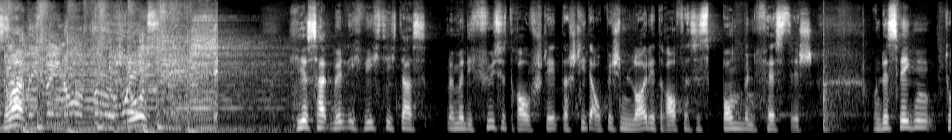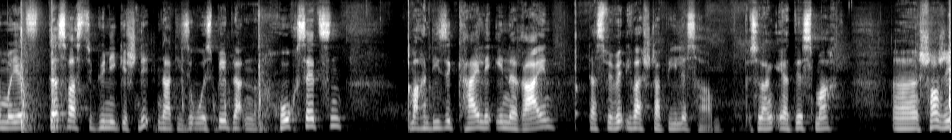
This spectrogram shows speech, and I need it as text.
Sag mal, los. Hier ist halt wirklich wichtig, dass, wenn man die Füße drauf steht, da steht auch ein bisschen Leute drauf, dass es bombenfest ist. Und deswegen tun wir jetzt das, was der Güni geschnitten hat, diese USB-Platten hochsetzen, machen diese Keile innen rein, dass wir wirklich was Stabiles haben. Solange er das macht. Äh, Georgi,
